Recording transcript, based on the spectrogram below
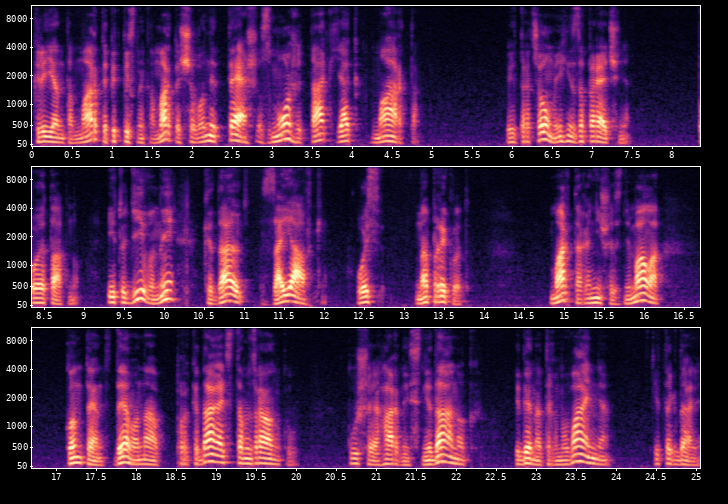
клієнтам Марти, підписникам Марти, що вони теж зможуть так, як Марта. Відпрацьовуємо їхні заперечення поетапно. І тоді вони кидають заявки. Ось, наприклад, Марта раніше знімала контент, де вона прокидається там зранку, кушає гарний сніданок, іде на тренування і так далі.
